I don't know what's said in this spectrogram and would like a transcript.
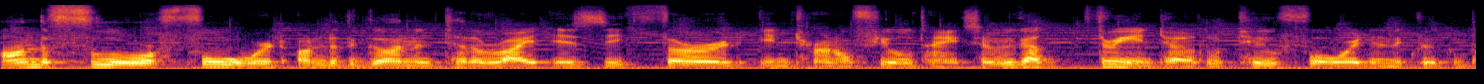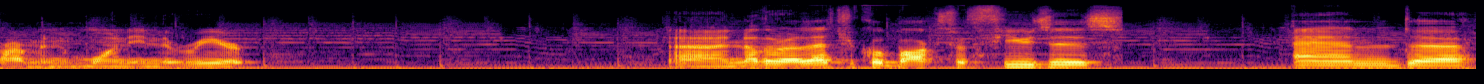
on the floor, forward under the gun, and to the right is the third internal fuel tank. So we've got three in total, two forward in the crew compartment and one in the rear. Uh, another electrical box with fuses, and uh,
